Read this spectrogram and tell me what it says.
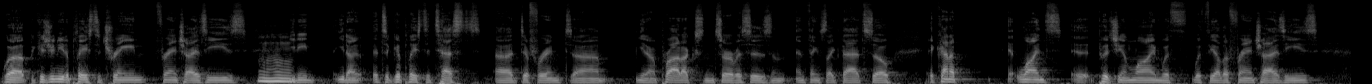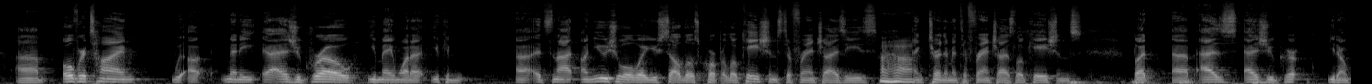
well, because you need a place to train franchisees. You need, you know, it's a good place to test uh, different, um, you know, products and services and, and things like that. So it kind of it lines, it puts you in line with with the other franchisees. Um, over time, uh, many as you grow, you may want to. You can. Uh, it's not unusual where you sell those corporate locations to franchisees Uh-huh. and turn them into franchise locations. But uh, as as you gr- you know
